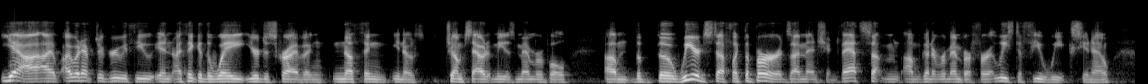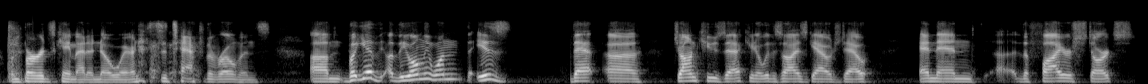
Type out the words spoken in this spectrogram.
Yeah, I, I would have to agree with you. In I think in the way you're describing, nothing you know jumps out at me as memorable. Um, the the weird stuff like the birds I mentioned, that's something I'm going to remember for at least a few weeks. You know, when birds came out of nowhere and it's attacked the Romans. Um, but yeah, the, the only one is that uh, John Cusack, you know, with his eyes gouged out, and then uh, the fire starts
